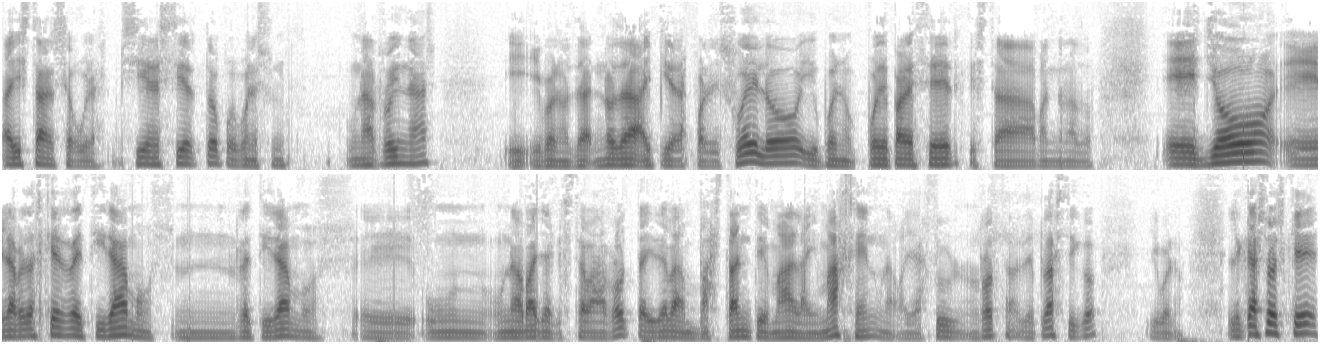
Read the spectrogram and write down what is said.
ahí están seguras. Si es cierto, pues bueno, son unas ruinas y, bueno, no da, hay piedras por el suelo y bueno, puede parecer que está abandonado. Eh, yo, eh, la verdad es que retiramos, mm, retiramos eh, una valla que estaba rota y daba bastante mala imagen, una valla azul rota de plástico. Y bueno, el caso es que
